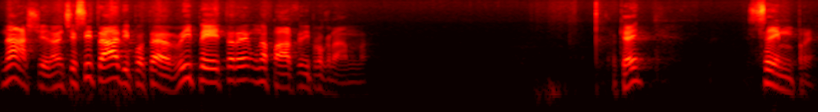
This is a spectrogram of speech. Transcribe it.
nasce la necessità di poter ripetere una parte di programma. Ok? Sempre,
